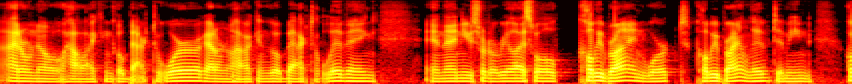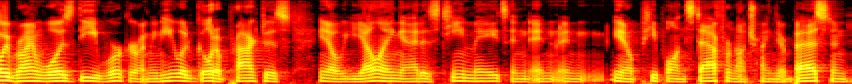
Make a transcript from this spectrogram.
I don't know how I can go back to work. I don't know how I can go back to living. And then you sort of realize, well, Kobe Bryant worked. Kobe Bryant lived. I mean, Kobe Bryant was the worker. I mean, he would go to practice, you know, yelling at his teammates and, and, and you know, people on staff for not trying their best. And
